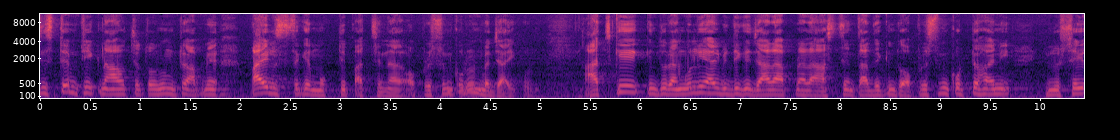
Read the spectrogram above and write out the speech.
সিস্টেম ঠিক না হচ্ছে তত পর্যন্ত আপনি পাইলস থেকে মুক্তি পাচ্ছেন না। অপারেশন করুন বা যাই করুন। আজকে কিন্তু রাঙ্গলি আয়ুর্বেদিকে যারা আপনারা আসছেন, তাদের কিন্তু অপারেশন করতে হয়নি, কিন্তু সেই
